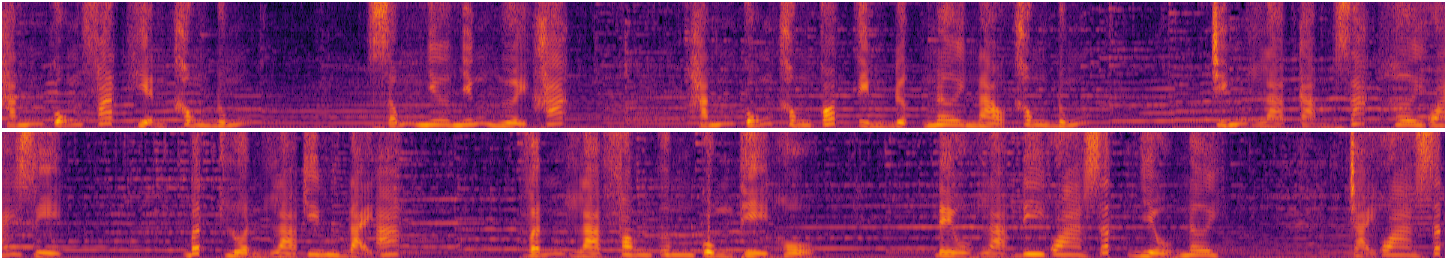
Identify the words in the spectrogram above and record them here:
Hắn cũng phát hiện không đúng. Giống như những người khác. Hắn cũng không có tìm được nơi nào không đúng. Chính là cảm giác hơi quái dị. Bất luận là kim đại ác, Vẫn là phong ưng cùng thị hổ, Đều là đi qua rất nhiều nơi, Trải qua rất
